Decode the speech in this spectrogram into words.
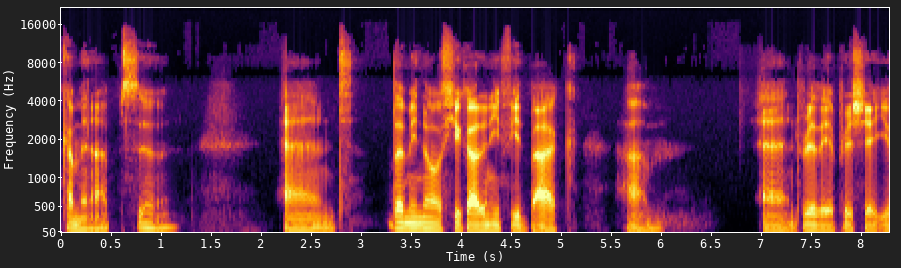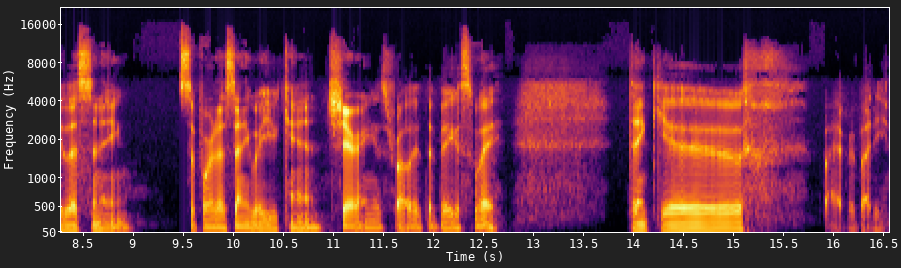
coming up soon. And let me know if you got any feedback. Um, and really appreciate you listening. Support us any way you can. Sharing is probably the biggest way. Thank you. Bye, everybody.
